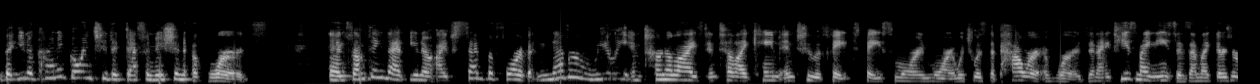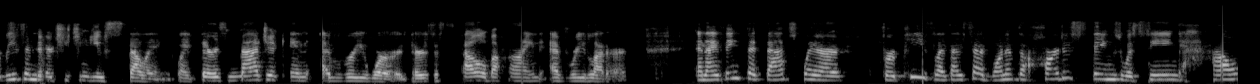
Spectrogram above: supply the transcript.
but you know, kind of going to the definition of words and something that you know i've said before but never really internalized until i came into a faith space more and more which was the power of words. And i tease my nieces. I'm like there's a reason they're teaching you spelling. Like there's magic in every word. There's a spell behind every letter. And i think that that's where for peace, like I said, one of the hardest things was seeing how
